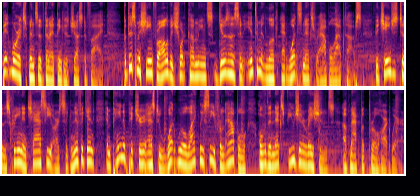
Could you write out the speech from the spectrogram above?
bit more expensive than I think is justified. But this machine, for all of its shortcomings, gives us an intimate look at what's next for Apple laptops. The changes to the screen and chassis are significant and paint a picture as to what we'll likely see from Apple over the next few generations of MacBook Pro hardware.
